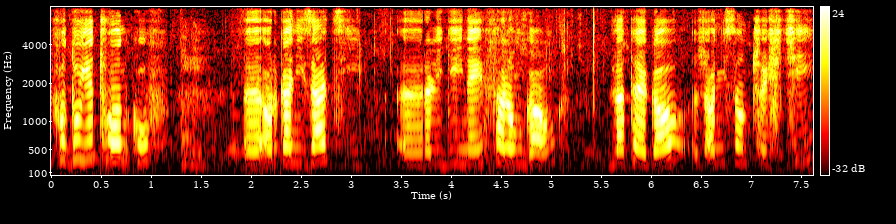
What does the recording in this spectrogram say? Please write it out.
hoduje członków e, organizacji e, religijnej Falun Gong, dlatego, że oni są czyści,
